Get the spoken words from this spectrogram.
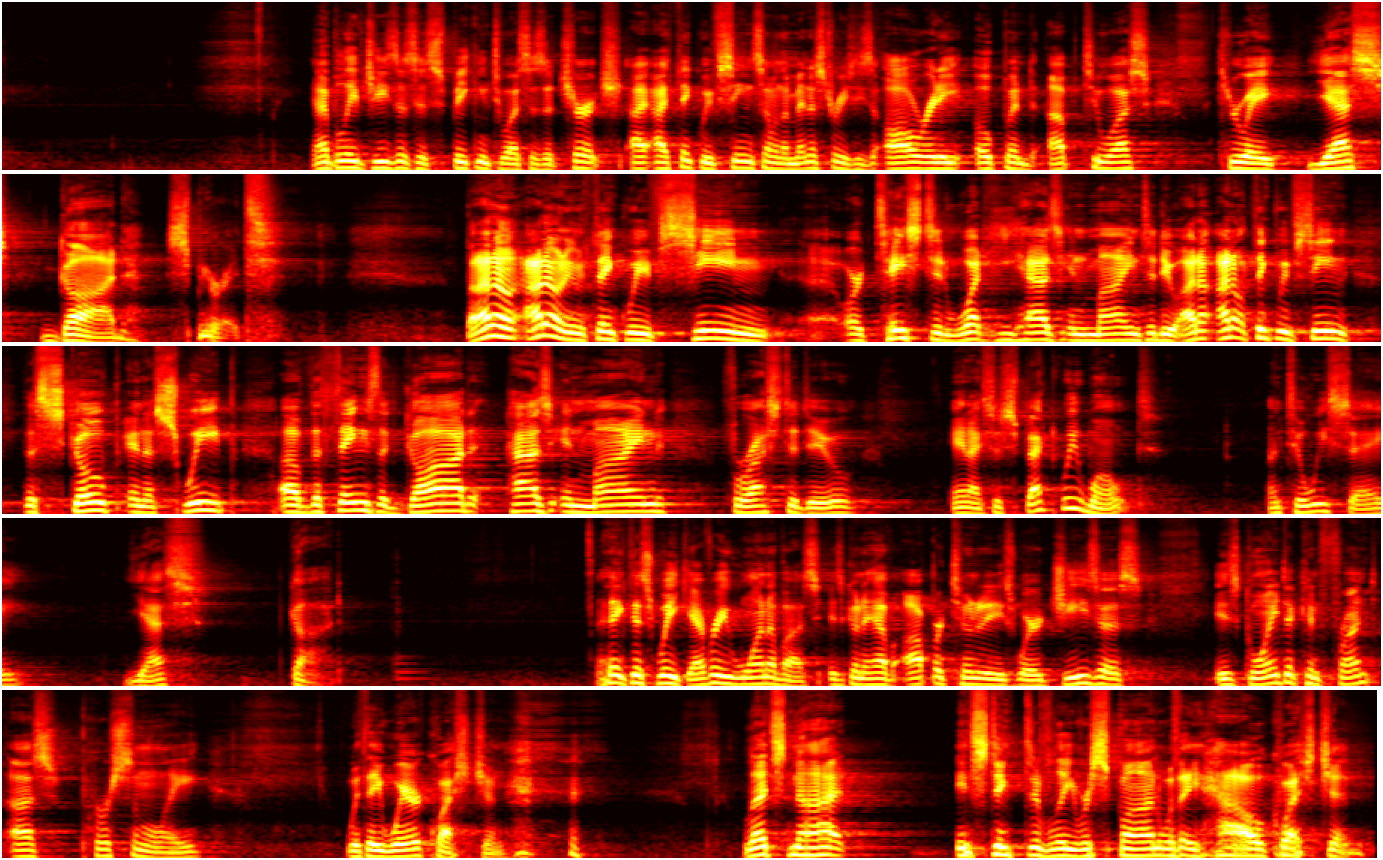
I believe Jesus is speaking to us as a church. I, I, think we've seen some of the ministries he's already opened up to us through a yes, God spirit. But I don't, I don't even think we've seen or tasted what he has in mind to do. I don't, I don't think we've seen the scope and a sweep of the things that God has in mind for us to do. And I suspect we won't until we say, Yes, God. I think this week, every one of us is going to have opportunities where Jesus is going to confront us personally with a where question. Let's not instinctively respond with a how question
